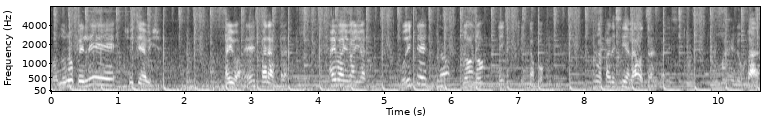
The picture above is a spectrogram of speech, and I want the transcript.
Cuando no pelee, yo te aviso. Ahí va, ¿eh? Para, para. Ahí va, ahí va, ahí va. ¿Pudiste? No. No, no, listo, se escapó. Una parecida a la otra, me parece. Más enojada.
